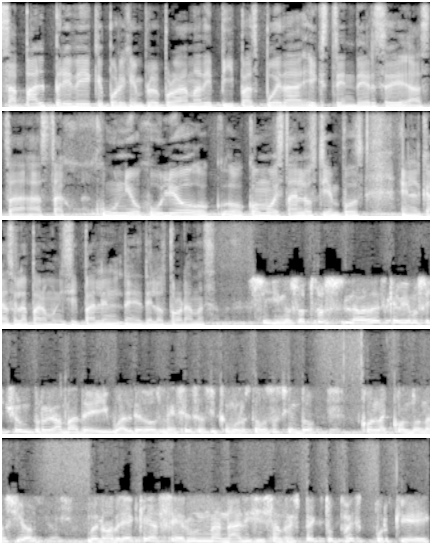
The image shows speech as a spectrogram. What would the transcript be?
Zapal prevé que, por ejemplo, el programa de pipas pueda extenderse hasta hasta junio, julio, o, o cómo están los tiempos en el caso de la paramunicipal en, eh, de los programas. Sí, y nosotros la verdad es que habíamos hecho un programa de igual de dos meses, así como lo estamos haciendo con la condonación. Bueno, habría que hacer un análisis al respecto, pues, porque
